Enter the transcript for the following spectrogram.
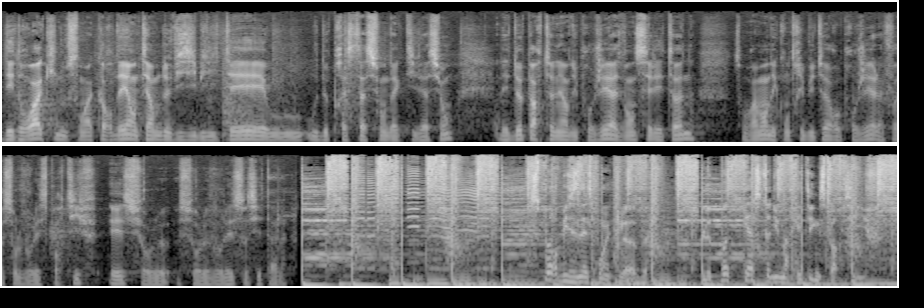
des droits qui nous sont accordés en termes de visibilité ou, de prestations d'activation. Les deux partenaires du projet, Advance et Letton, sont vraiment des contributeurs au projet, à la fois sur le volet sportif et sur le, sur le volet sociétal. Sportbusiness.club, le podcast du marketing sportif.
